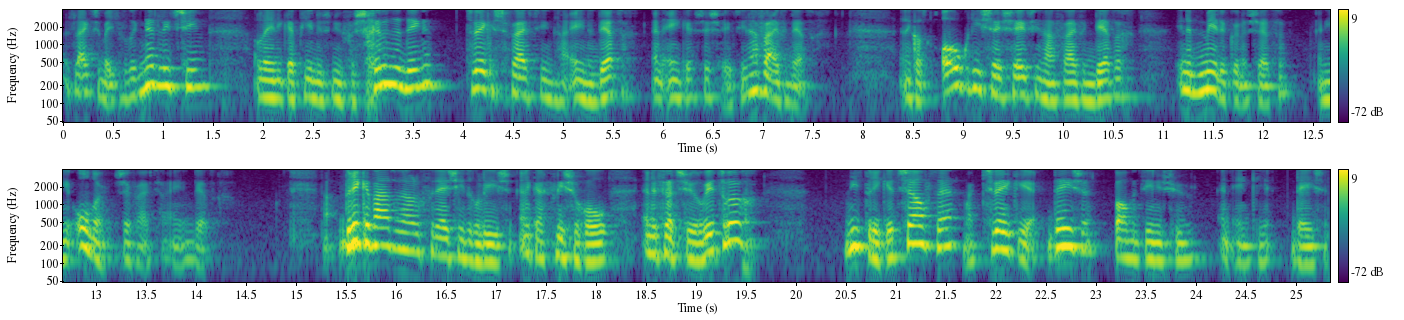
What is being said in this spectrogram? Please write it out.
Het lijkt een beetje wat ik net liet zien. Alleen ik heb hier dus nu verschillende dingen. 2 keer C15H31 en 1 keer C17H35. En ik had ook die C17H35 in het midden kunnen zetten. En hieronder C15H31. Nou, drie keer water nodig voor deze hydrolyse en ik krijg glycerol en de vetzuren weer terug. Niet drie keer hetzelfde, maar twee keer deze palmitinezuur en één keer deze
